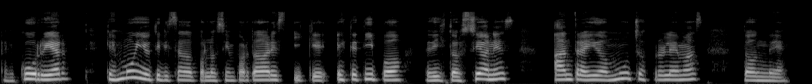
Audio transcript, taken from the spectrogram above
el courier, que es muy utilizado por los importadores y que este tipo de distorsiones han traído muchos problemas donde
